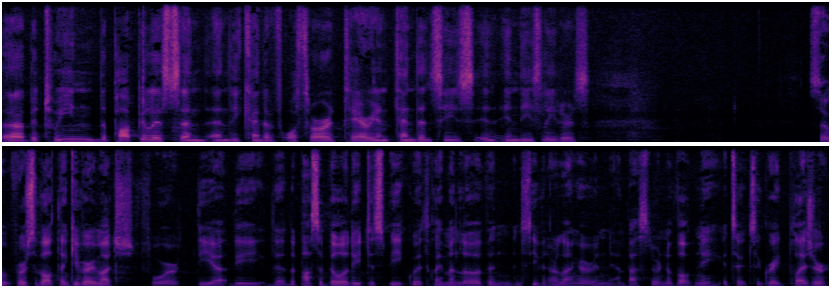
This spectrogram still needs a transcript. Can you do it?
uh, between the populists and, and the kind of authoritarian tendencies in, in these leaders? So, first of all, thank you very much for the, uh, the, the, the, possibility to speak with Raymond Löw and, and Stephen Erlanger and Ambassador Nowotny. It's a, it's a great pleasure.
